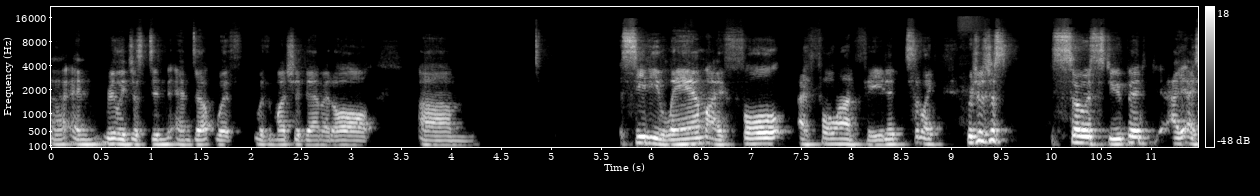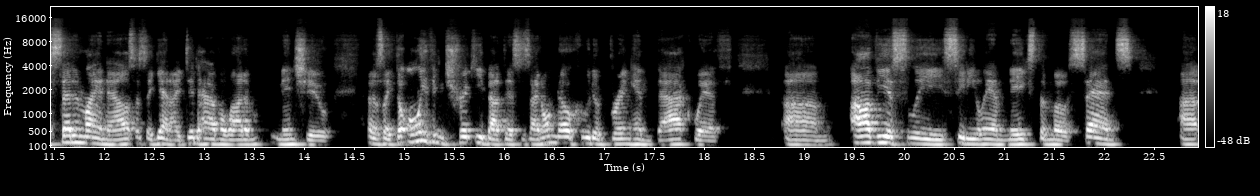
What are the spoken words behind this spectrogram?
uh, and really just didn't end up with with much of them at all. Um, CeeDee Lamb, I full I full on faded. So like, which was just so stupid. I, I, said in my analysis again, I did have a lot of Minshew. I was like, the only thing tricky about this is I don't know who to bring him back with. Um, obviously, CeeDee Lamb makes the most sense. Uh,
